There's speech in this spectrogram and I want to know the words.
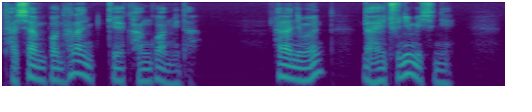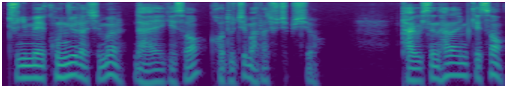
다시 한번 하나님께 간구합니다. 하나님은 나의 주님이시니 주님의 공률하심을 나에게서 거두지 말아 주십시오. 다윗은 하나님께서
